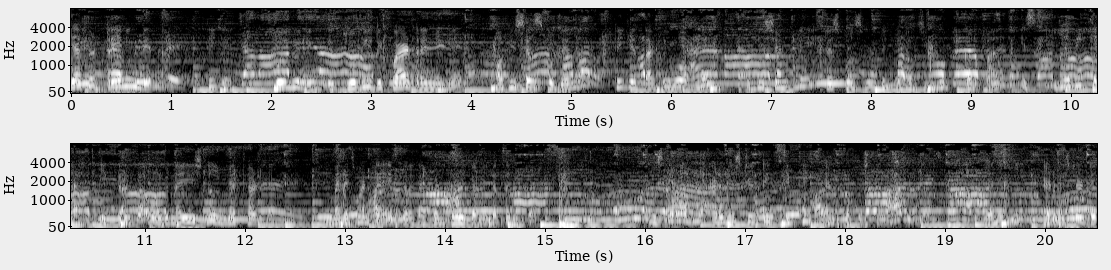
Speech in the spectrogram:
या फिर ट्रेनिंग देना, ठीक है? कोई भी, जो भी रिक्वायर्ड ट्रेनिंग है ऑफिसर्स को देना, ठीक है? ताकि वो अपने एफिशिएंटली रिस्पॉन्सिबिलिटी को एग्जीक्यूट कर पाए। इस, ये भी क्या है? एक तरह का ऑर्गेनाइजेशनल मेथड है। मैनेजमेंट का एक तरह का कंट्रोल करने का तरीका है। उसके है एडमिनिस्ट्रेटिव इथिक्स एंड प्रोफेशनल यानी कि एडमिनिस्ट्रेटिव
